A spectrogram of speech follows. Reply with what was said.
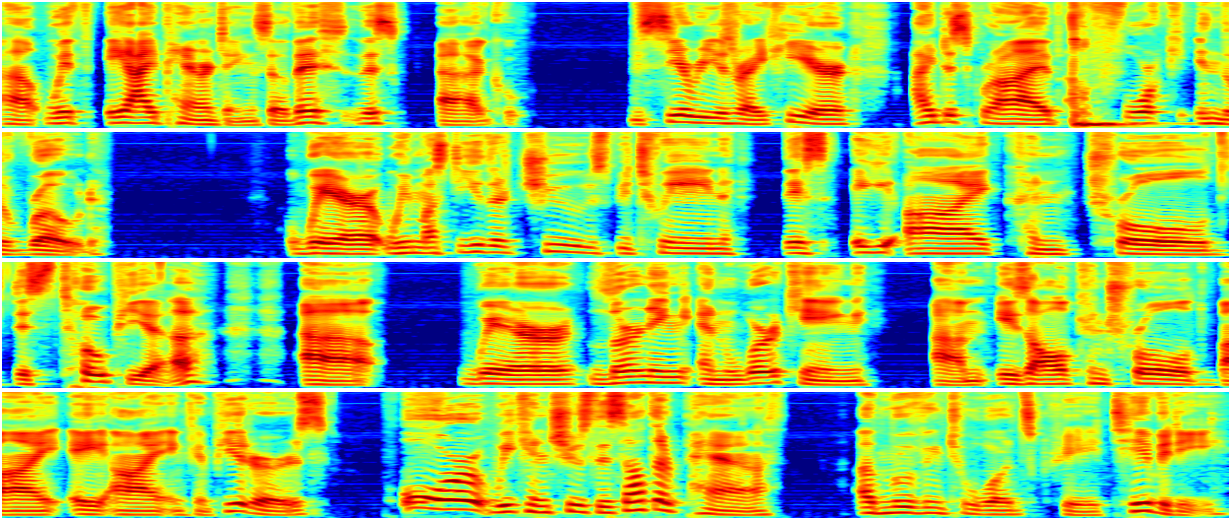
uh, with AI parenting, so this, this uh, series right here, I describe a fork in the road where we must either choose between this AI controlled dystopia uh, where learning and working um, is all controlled by AI and computers, or we can choose this other path of moving towards creativity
